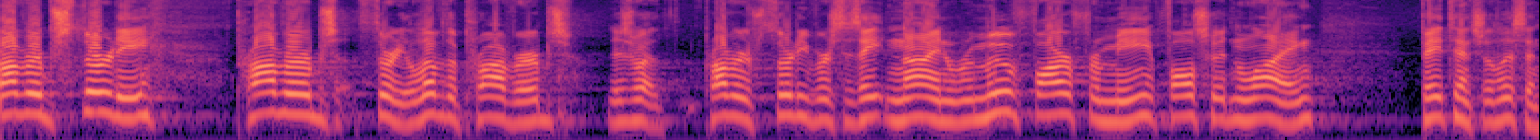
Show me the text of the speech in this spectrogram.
Proverbs 30, Proverbs 30. I love the Proverbs. This is what Proverbs 30, verses 8 and 9. Remove far from me falsehood and lying. Pay attention, listen.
